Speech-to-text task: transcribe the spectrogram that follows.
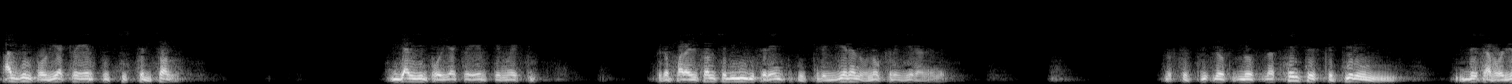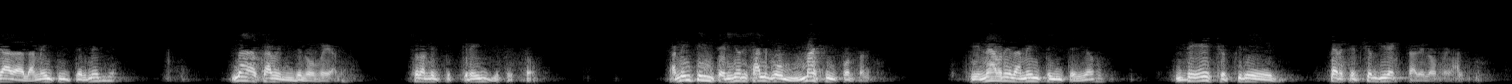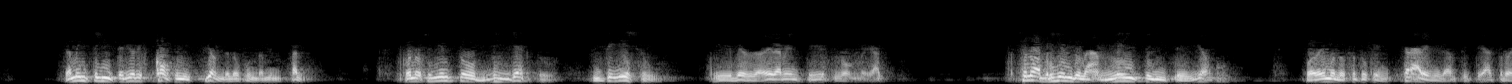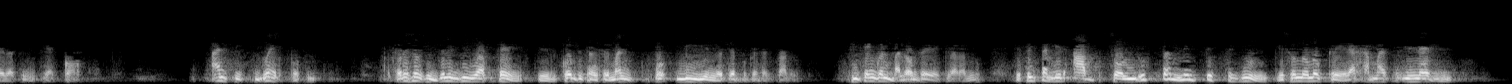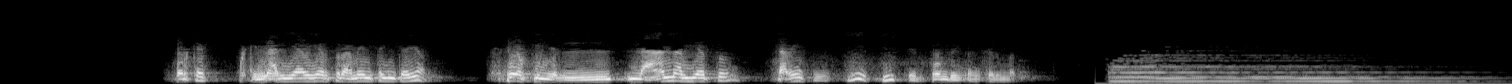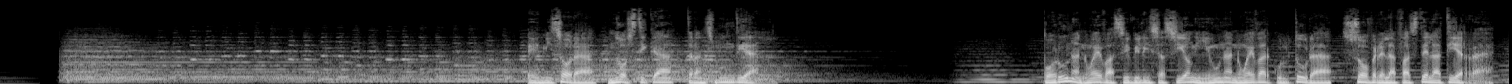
Alguien podría creer que existe el sol. Y alguien podría creer que no existe. Pero para el sol sería indiferente que creyeran o no creyeran en él. las gentes que tienen desarrollada la mente intermedia, nada saben de lo real. Solamente creen y eso es todo. La mente interior es algo más importante. Quien abre la mente interior, de hecho, tiene percepción directa de lo real. La mente interior es cognición de lo fundamental. Conocimiento directo de eso que verdaderamente es lo real. Solo abriendo la mente interior podemos nosotros entrar en el anfiteatro de la ciencia cósmica. Antes no es posible. Por eso si yo les digo a ustedes que el Conde San Germán vive en las épocas actuales, si tengo el valor de declararlo, estoy también absolutamente seguro que eso no lo creerá jamás nadie. ¿Por qué? Porque nadie ha abierto la mente interior. Pero quienes la han abierto saben que sí existe el fondo de San Germán. Emisora, gnóstica, transmundial. Por una nueva civilización y una nueva cultura, sobre la faz de la Tierra.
